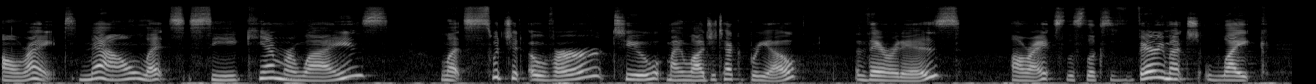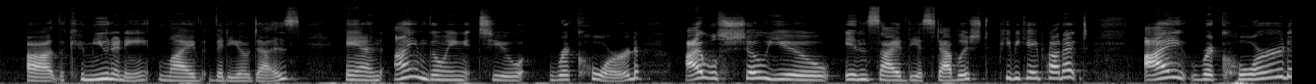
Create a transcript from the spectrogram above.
All right, now let's see camera wise. Let's switch it over to my Logitech Brio. There it is. All right, so this looks very much like uh, the community live video does. And I am going to record. I will show you inside the established PBK product. I record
